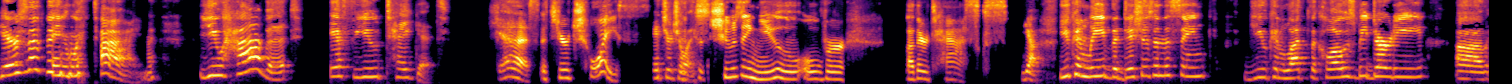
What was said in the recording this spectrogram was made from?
Here's the thing with time you have it if you take it. Yes, it's your choice. It's your choice. It's choosing you over other tasks. Yeah. You can leave the dishes in the sink. You can let the clothes be dirty. Uh,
